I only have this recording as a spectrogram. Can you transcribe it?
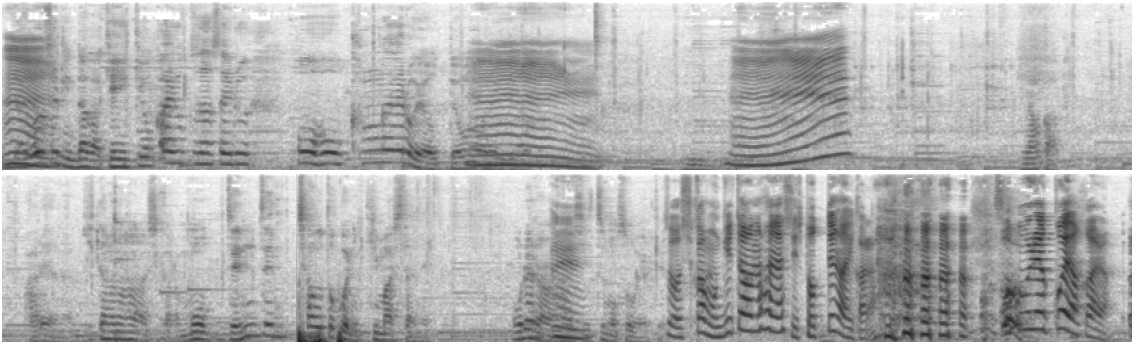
うん。要するにだから景気を回復させる方法を考えろよって思うーうん。うーん。なんかあれやな。ギターの話からもう全然ちゃうとこに来ましたね。俺らの話うんいつもそうやけど、そうしかもギターの話取ってないから。そう。オフレコやから。う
